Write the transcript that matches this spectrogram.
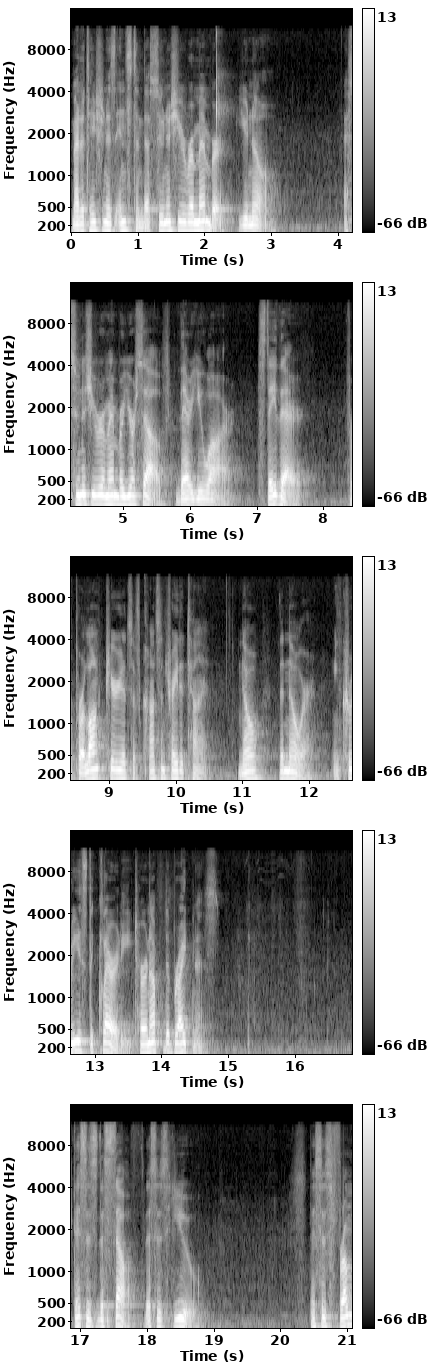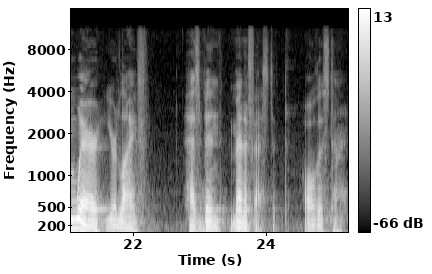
Meditation is instant. As soon as you remember, you know. As soon as you remember yourself, there you are. Stay there for prolonged periods of concentrated time. Know the knower. Increase the clarity. Turn up the brightness. This is the self. This is you. This is from where your life has been manifested all this time.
